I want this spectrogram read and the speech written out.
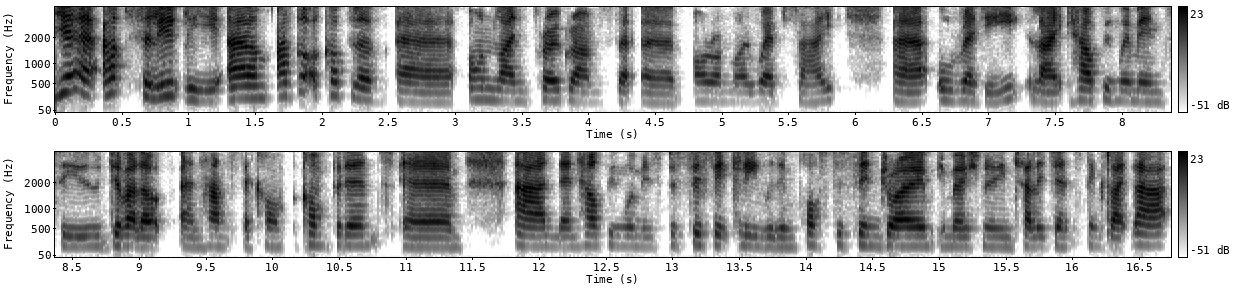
yeah, absolutely. Um, I've got a couple of uh, online programs that uh, are on my website uh, already, like helping women to develop, and enhance their com- confidence, um, and then helping women specifically with imposter syndrome, emotional intelligence, things like that.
